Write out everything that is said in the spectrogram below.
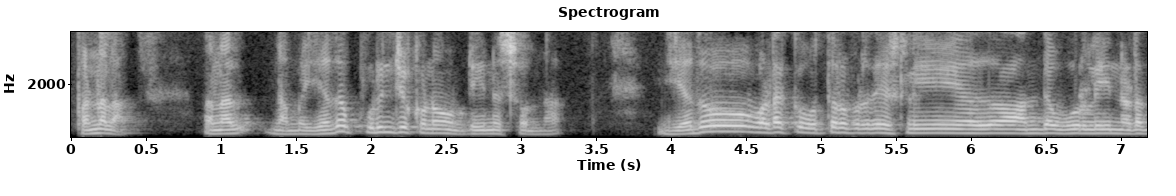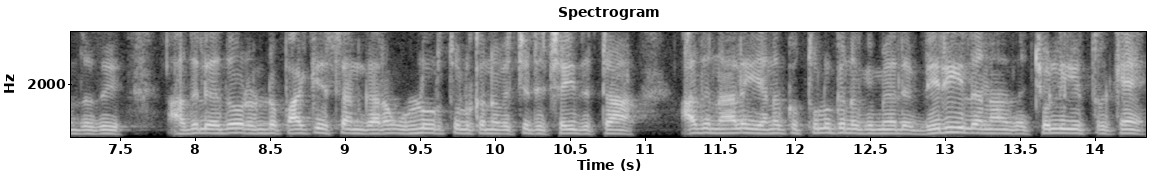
பண்ணலாம். ஆனால் நம்ம எதை புரிஞ்சுக்கணும் அப்படின்னு சொன்னால் ஏதோ வடக்கு உத்தரப்பிரதேஷ்லேயும் ஏதோ அந்த ஊர்லேயும் நடந்தது. அதில் ஏதோ ரெண்டு பாகிஸ்தான்காரன் உள்ளூர் துலுக்கனை வச்சுட்டு செய்துட்டான். அதனால எனக்கு துலுக்கனுக்கு மேலே வெறியில் நான் அதை சொல்லிக்கிட்டு இருக்கேன்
